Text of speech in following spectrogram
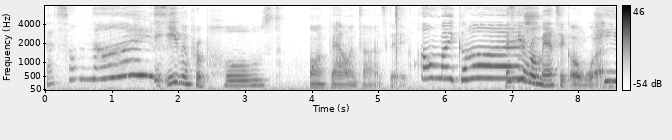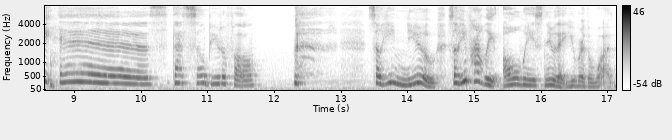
That's so nice. He even proposed on Valentine's Day. Oh my gosh. Is he romantic or what? He is. That's so beautiful. so he knew. So he probably always knew that you were the one.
